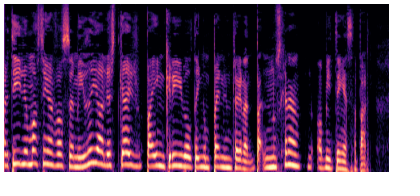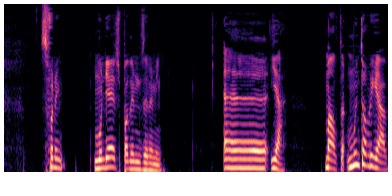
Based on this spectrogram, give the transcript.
partilham, mostrem aos vossos amigos. E olha, este gajo, pá, é incrível, tem um pênis muito grande. Pá, não se calhar omitem essa parte. Se forem mulheres, podem me dizer a mim. Uh, yeah. Malta, muito obrigado.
